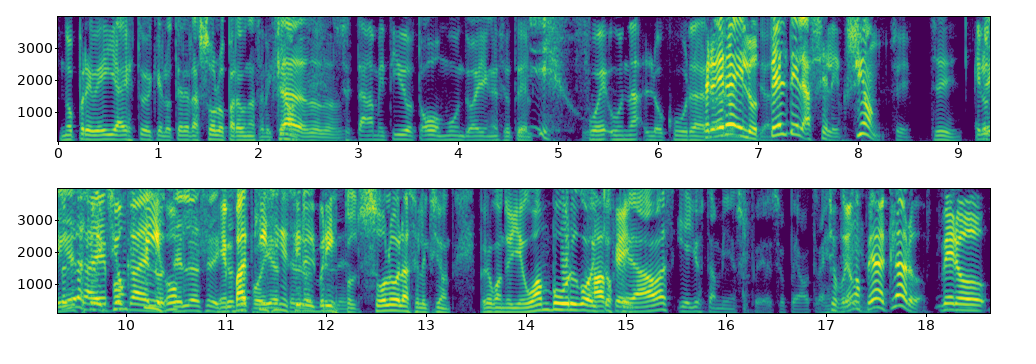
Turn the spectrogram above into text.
no preveía esto de que el hotel era solo para una selección. Claro, no, no. Entonces estaba metido todo el mundo ahí en ese hotel. Fue una locura. Pero era el hotel de la selección. Sí. Sí. El En hotel de la esa selección fijo, hotel de la selección en Bad Kissing es el Bristol, solo de la selección. Pero cuando llegó a Hamburgo, ahí Ah, te ok. hospedabas y ellos también se hospedaban, se hospedaba otra gente. Se podían ¿no? hospedar, claro. Pero.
